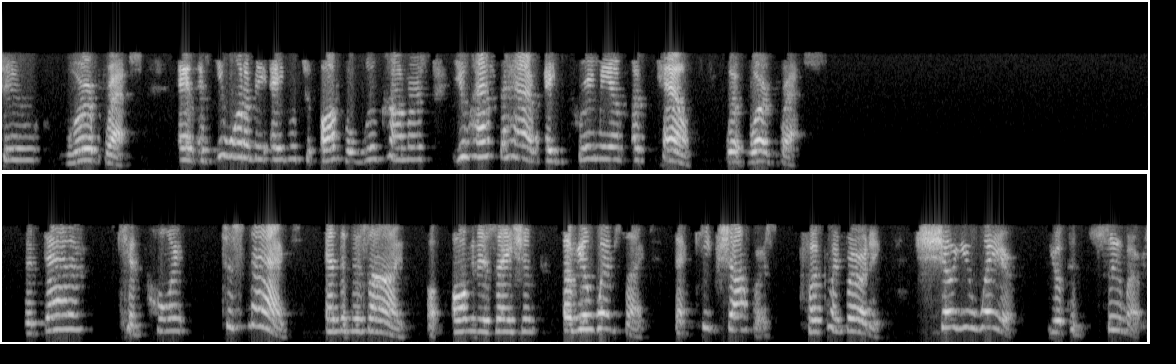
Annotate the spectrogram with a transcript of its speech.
to WordPress. And if you want to be able to offer WooCommerce, you have to have a premium account with WordPress. The data can point to snags in the design or organization of your website that keep shoppers from converting show you where your consumers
